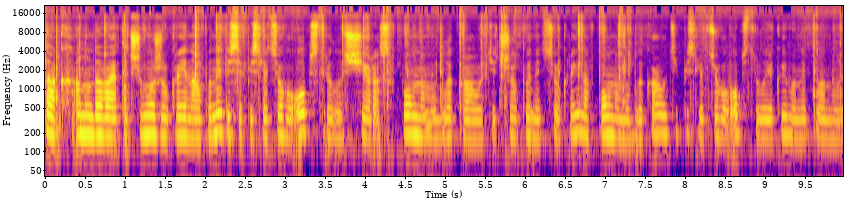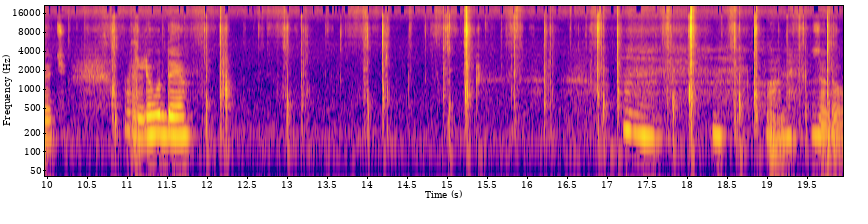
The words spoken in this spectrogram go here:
Так, а ну давайте, чи може Україна опинитися після цього обстрілу ще раз в повному блекауті? Чи опиниться Україна в повному блекауті після цього обстрілу, який вони планують? Люди. Плани, задоволення по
